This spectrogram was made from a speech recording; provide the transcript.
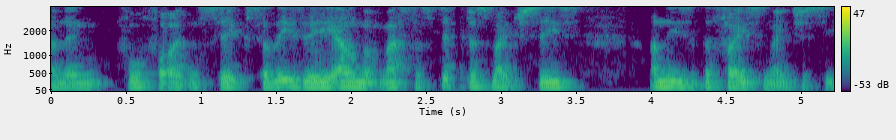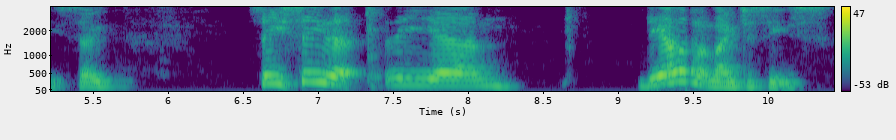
and then 4, 5, and 6. So these are the element mass and stiffness matrices, and these are the face matrices. So, so you see that the um, the element matrices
